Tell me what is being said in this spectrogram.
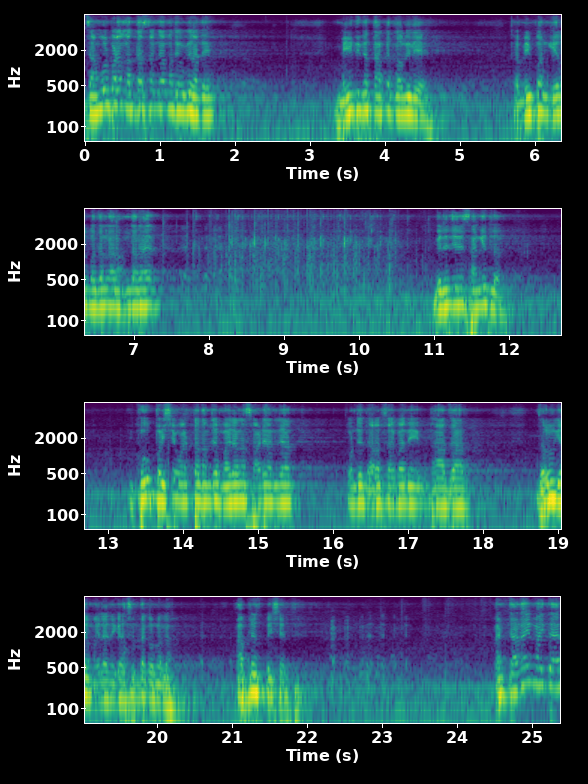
जांभूळपाडा मतदारसंघामध्ये उभी राहते. मी तिथे ताकद लावलेली आहे. का मी पण गेर बदलणार आमदार आहे. बिरेंजीने सांगितलं की खूप पैसे वाटतात आमच्या महिलांना साड्या आणल्यात. कोणते धारप साहेबांनी दहा हजार. जरूर घ्या महिलांनी काय चिंता करू नका. आपलेच पैसे आहेत. आणि त्यांनाही माहिती आहे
